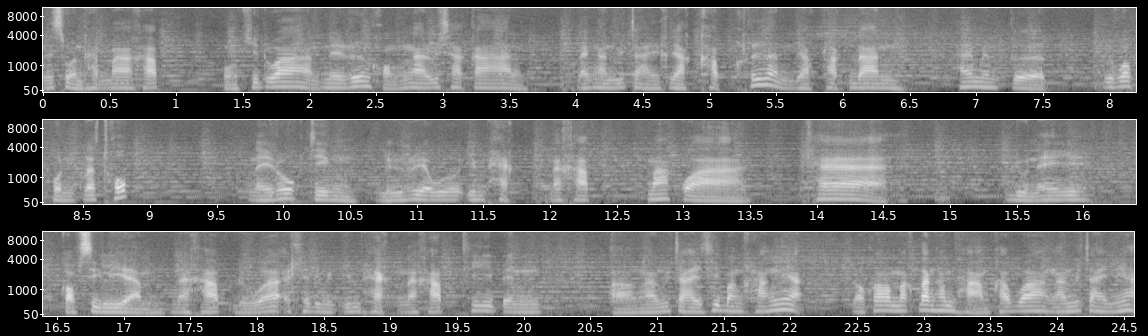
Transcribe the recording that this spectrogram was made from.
ในส่วนถัดมาครับ ผมคิดว่าในเรื่องของงานวิชาการ และงานวิจัยอยากขับเคลื่อน อยากผลักดัน ให้มันเกิดเรียกว่าผลกระทบในโลกจริง หรือ real world impact นะครับ มากกว่าแค่อยู่ใน กรอบสี่เหลี่ยมนะครับหรือว่า academic impact นะครับที่เป็นงานวิจัยที่บางครั้งเนี่ยเราก็มักตั้งคำถามครับว่างานวิจัยเนี้ย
